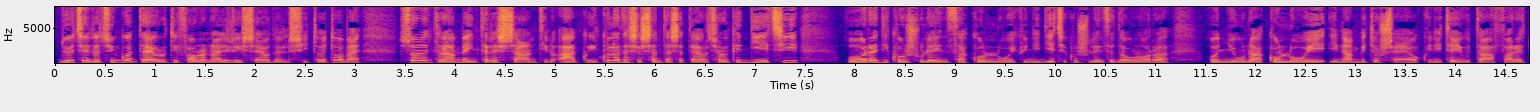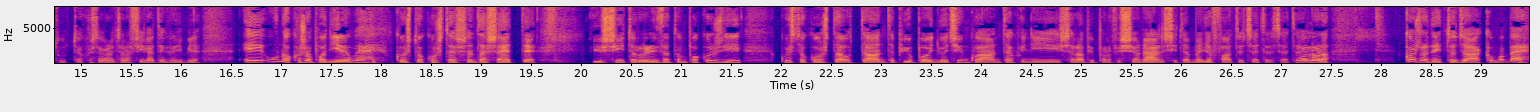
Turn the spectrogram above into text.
250 euro ti fa un'analisi SEO del sito. Ho detto vabbè, sono entrambe interessanti. Ah, in quella da 67 euro c'erano anche 10 ore di consulenza con lui, quindi 10 consulenze da un'ora ognuna con lui in ambito SEO, quindi ti aiuta a fare tutto. E questa è veramente una figata incredibile. E uno cosa può dire? Beh, questo costa 67 il sito è organizzato un po' così, questo costa 80 più poi 2,50, quindi sarà più professionale, il sito è meglio fatto, eccetera, eccetera. Allora, cosa ha detto Giacomo? Beh,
